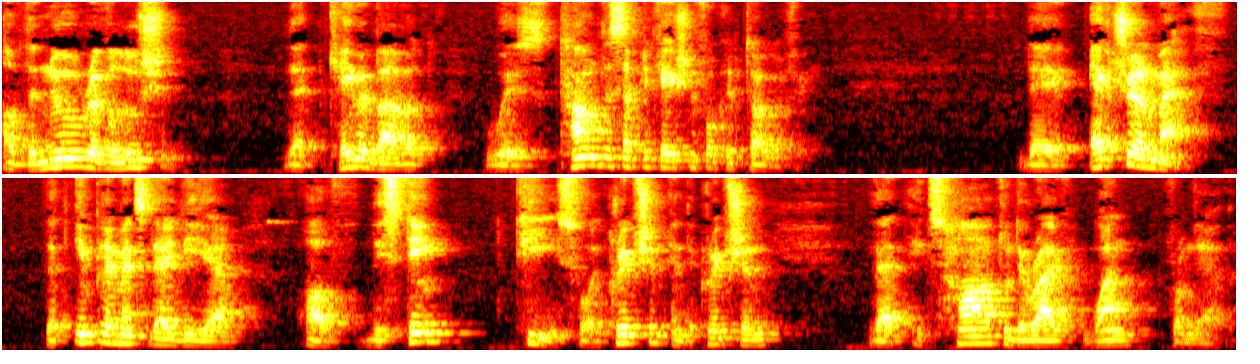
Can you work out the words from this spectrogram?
of the new revolution that came about with countless application for cryptography. The actual math that implements the idea of distinct keys for encryption and decryption that it's hard to derive one from the other.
